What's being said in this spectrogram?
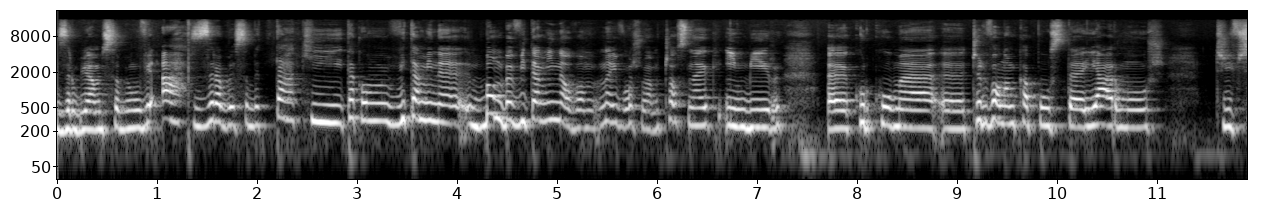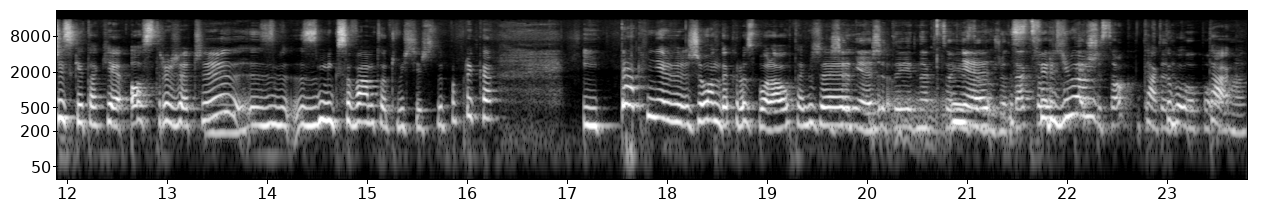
zrobiłam sobie, mówię, a zrobię sobie taki, taką witaminę, bombę witaminową. No i włożyłam czosnek, imbir, e, kurkumę, e, czerwoną kapustę, jarmuż, czyli wszystkie takie ostre rzeczy. Z, zmiksowałam to oczywiście jeszcze paprykę. I tak mnie żołądek rozbolał, także... Że nie, że to jednak to nie, jest za dużo, tak? Stwierdziłam, to był pierwszy sok? Tak, to był, po, tak. Aha.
